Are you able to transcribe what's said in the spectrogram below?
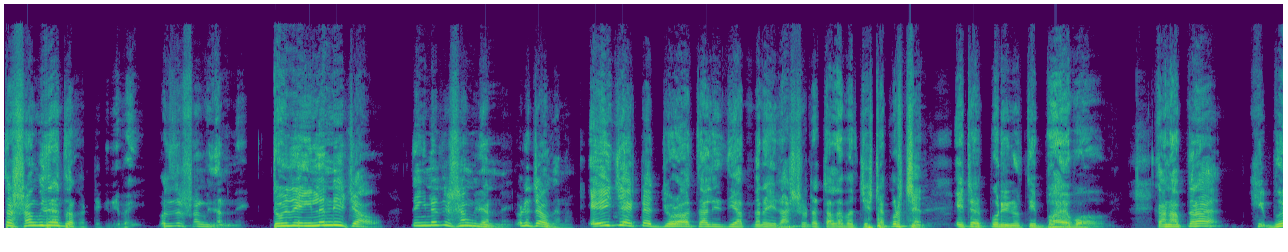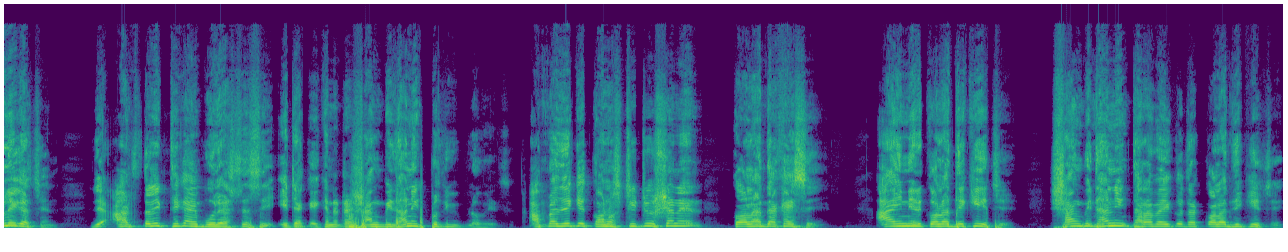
তার সংবিধানের দরকারটা কি রে ভাই, ওদের তো সংবিধান নেই। তুমি যদি ইংল্যান্ডে চাও, তো ইংল্যান্ডের সংবিধান নেই, ওটা চাও কেন? এই যে একটা জোড়া তালি দিয়ে আপনারা এই রাষ্ট্রটা চালাবার চেষ্টা করছেন, এটার পরিণতি ভয়াবহ হবে। কারণ আপনারা ভুলে গেছেন যে আট তারিখ থেকে আমি বলে আসতেছি, এটাকে এখানে একটা সাংবিধানিক প্রতিবিপ্লব হয়েছে। আপনাদেরকে কনস্টিটিউশনের কলা দেখাইছে, আইনের কলা দেখিয়েছে সাংবিধানিক ধারাবাহিকতার কলা দেখিয়েছে।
